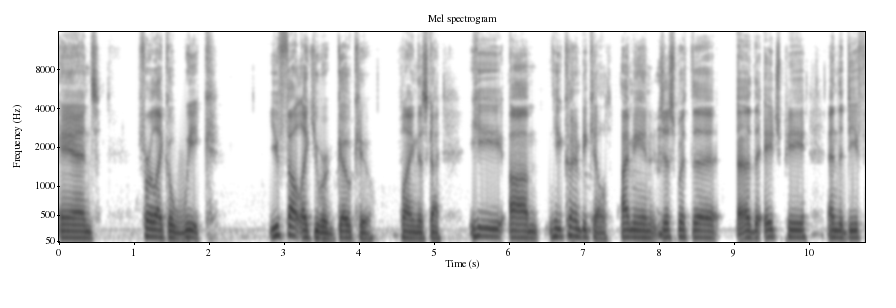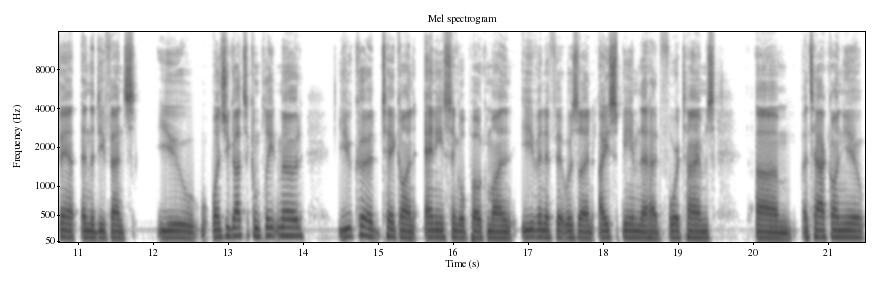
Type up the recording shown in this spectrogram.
And for like a week, you felt like you were Goku playing this guy. He um he couldn't be killed. I mean, just with the uh, the HP and the defense and the defense, you once you got to complete mode, you could take on any single Pokemon, even if it was an ice beam that had four times um, attack on you.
